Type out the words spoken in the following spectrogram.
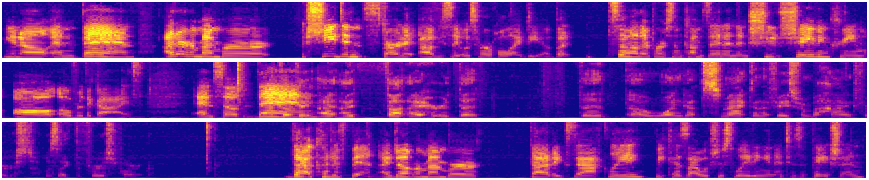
you know. And then I don't remember, she didn't start it. Obviously, it was her whole idea, but some other person comes in and then shoots shaving cream all over the guys. And so I thought, then. they, I, I thought I heard that the uh, one got smacked in the face from behind first, was like the first part. That could have been. I don't remember that exactly because I was just waiting in anticipation,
